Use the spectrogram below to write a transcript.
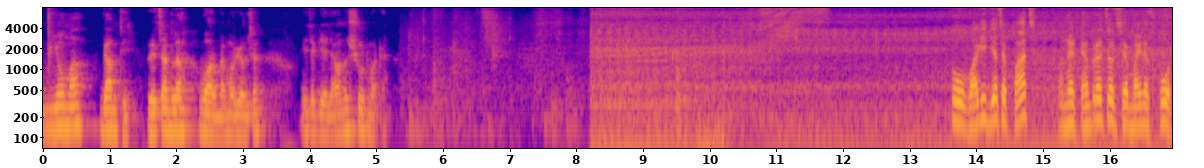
નિયોમા ગામથી. રેચાંગલા વોર મેમોરિયલ છે. એ જગ્યાએ જવાનું શૂટ માટે. તો વાગી ગયા છે પાંચ અને ટેમ્પરેચર છે માઇનસ ફોર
